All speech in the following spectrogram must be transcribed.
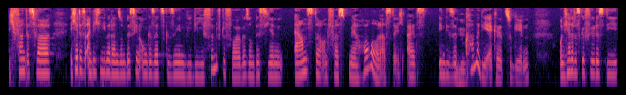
ich fand, es war, ich hätte es eigentlich lieber dann so ein bisschen umgesetzt gesehen wie die fünfte Folge, so ein bisschen ernster und fast mehr horrorlastig als in diese mhm. Comedy-Ecke zu gehen. Und ich hatte das Gefühl, dass die,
